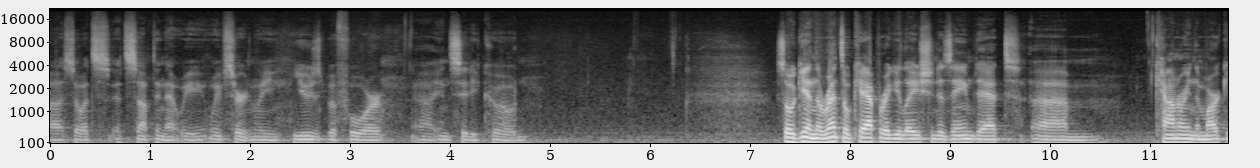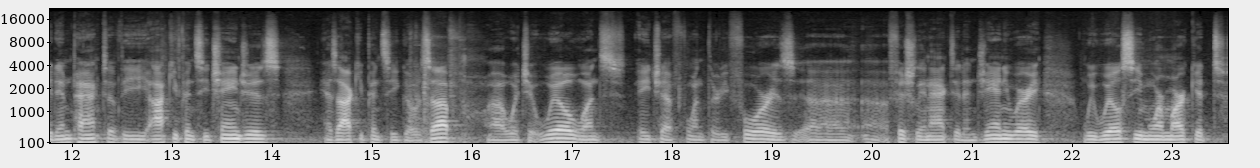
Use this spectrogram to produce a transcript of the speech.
Uh, So it's, it's something that we, we've certainly used before uh, in city code. So again, the rental cap regulation is aimed at um, countering the market impact of the occupancy changes as occupancy goes up, uh, which it will once HF 134 is uh, uh, officially enacted in January. We will see more market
